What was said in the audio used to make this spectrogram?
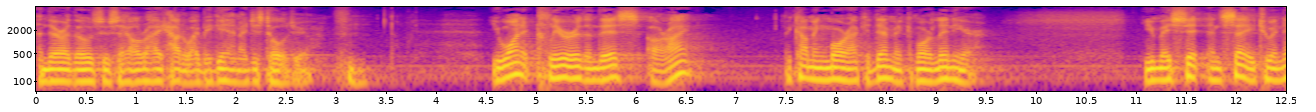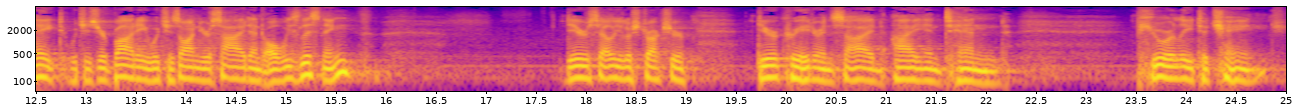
And there are those who say, All right, how do I begin? I just told you. You want it clearer than this, all right? Becoming more academic, more linear. You may sit and say to innate, which is your body, which is on your side and always listening, Dear cellular structure, dear creator inside, I intend purely to change.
